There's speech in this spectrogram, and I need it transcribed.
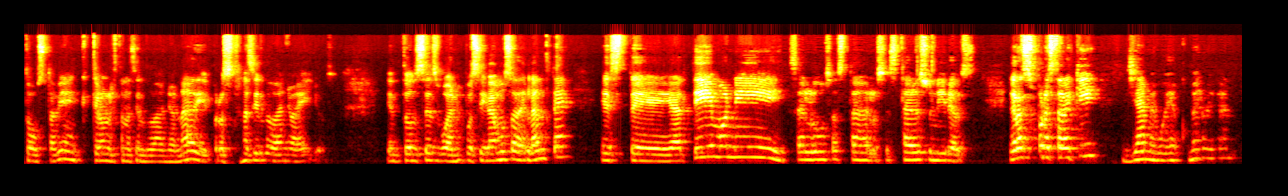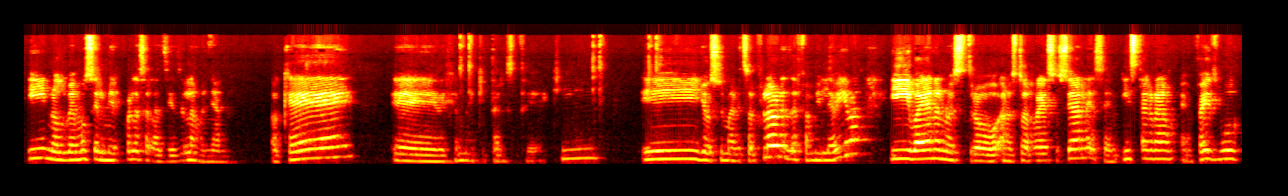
todo está bien, que, no le están haciendo daño a nadie, pero están haciendo daño a ellos. Entonces, bueno, pues sigamos adelante. Este, a ti, Moni, saludos hasta los Estados Unidos. Gracias por estar aquí. Ya me voy a comer, oigan, y nos vemos el miércoles a las 10 de la mañana. ¿Ok? Eh, déjenme quitar este aquí. Y yo soy Marisol Flores de Familia Viva y vayan a, nuestro, a nuestras redes sociales, en Instagram, en Facebook,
